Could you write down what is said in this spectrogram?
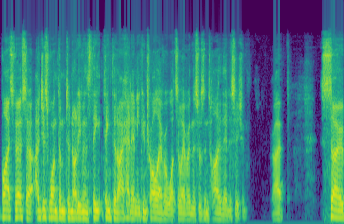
vice versa. I just want them to not even think think that I had any control over whatsoever, and this was entirely their decision right? So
